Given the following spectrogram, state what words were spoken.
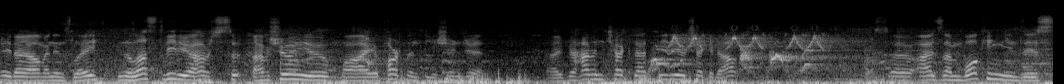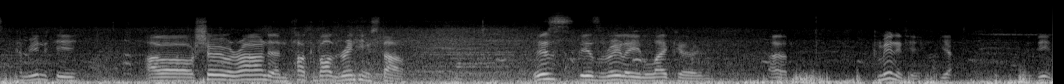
Hey there, my name is Lei. In the last video, I have, I have shown you my apartment in Shenzhen. Uh, if you haven't checked that video, check it out. So as I'm walking in this community, I will show you around and talk about renting stuff. This is really like a, a community, yeah, indeed.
